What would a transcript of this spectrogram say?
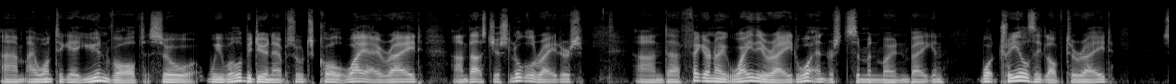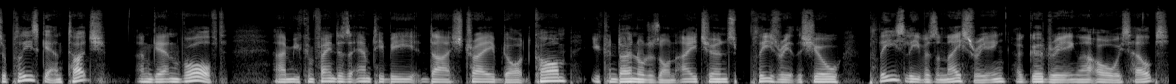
um, I want to get you involved. So we will be doing episodes called Why I Ride, and that's just local riders and uh, figuring out why they ride, what interests them in mountain biking, what trails they love to ride. So please get in touch and get involved. Um, you can find us at mtb-tribe.com. You can download us on iTunes. Please rate the show. Please leave us a nice rating, a good rating. That always helps.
